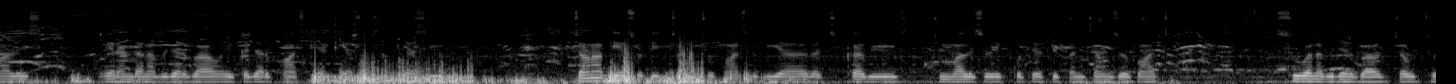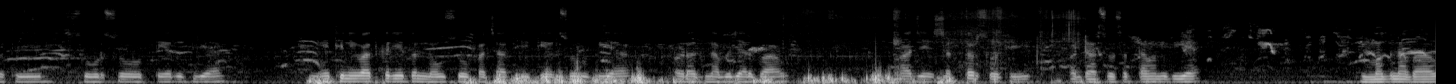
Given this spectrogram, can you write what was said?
ચુમ્માલીસ એરંડાના બજાર ભાવ એક હજાર પાંચથી અગિયારસો સત્યાસી ચણા તેરસોથી ચૌદસો પાંચ રૂપિયા રચકા બીજ ચુમ્માલીસો એકોતેરથી પંચાવનસો પાંચ સુવાના બજાર ભાવ ચૌદસોથી સોળસો તેર રૂપિયા મેથીની વાત કરીએ તો નવસો પચાસથી તેરસો રૂપિયા અડદના બજાર ભાવ આજે સત્તરસોથી અઢારસો સત્તાવન રૂપિયા મગના ભાવ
